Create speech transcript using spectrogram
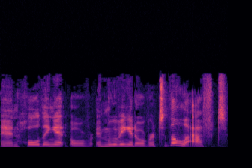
and holding it over and moving it over to the left.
